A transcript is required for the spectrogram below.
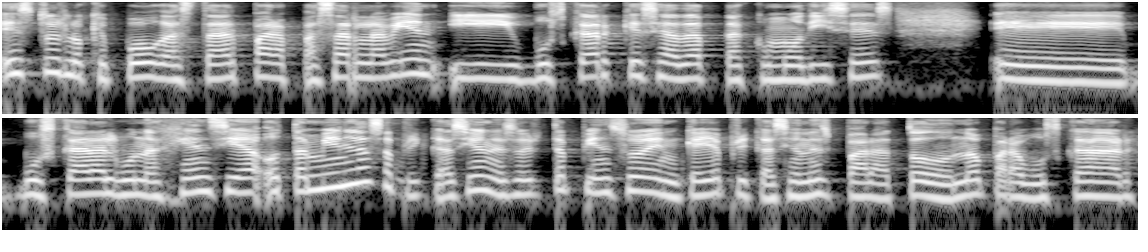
esto es lo que puedo gastar para pasarla bien y buscar que se adapta, como dices, eh, buscar alguna agencia o también las aplicaciones. Ahorita pienso en que hay aplicaciones para todo, ¿no? Para buscar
